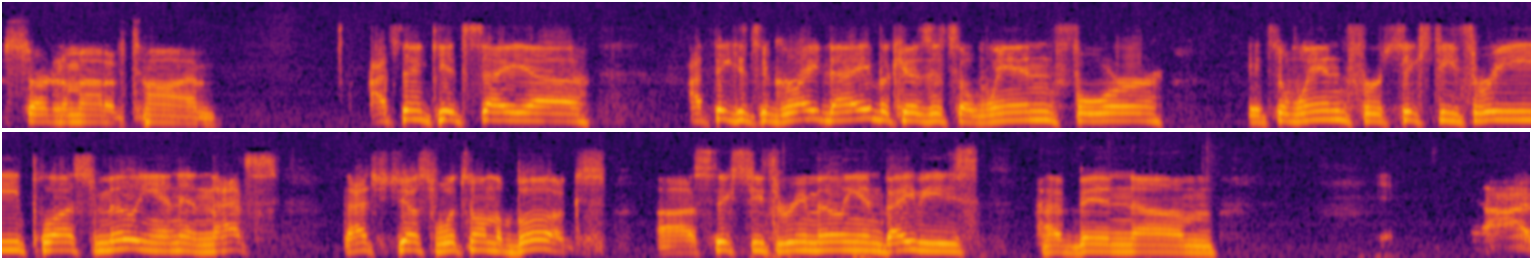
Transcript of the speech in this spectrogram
certain amount of time. I think it's a, uh, I think it's a great day because it's a win for it's a win for 63 plus million and that's that's just what's on the books. Uh, 63 million babies have been um, I,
